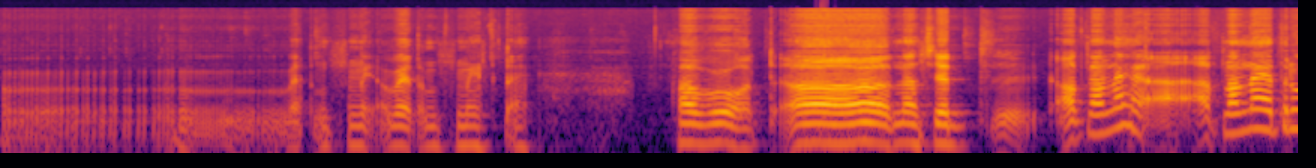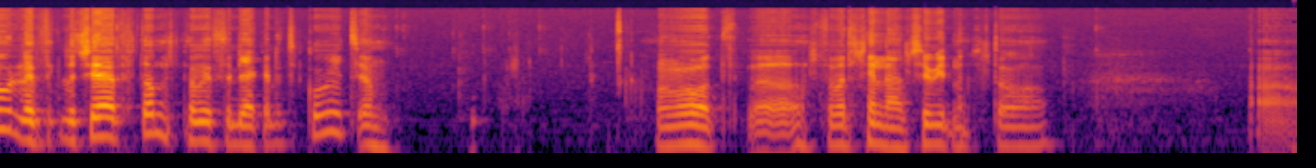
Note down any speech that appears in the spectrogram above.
в этом, в этом смысле. Вот, а, значит, основная, основная трудность заключается в том, что вы себя критикуете. Вот, э, совершенно очевидно, что э,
